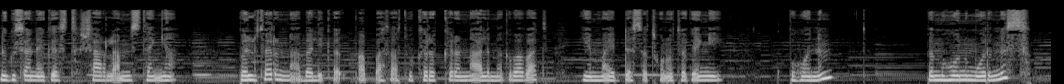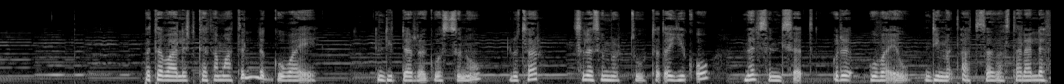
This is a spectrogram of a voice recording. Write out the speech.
ንጉሠ ነገሥት ሻርል አምስተኛ በሉተርና በሊቀ ጳጳሳቱ ክርክርና አለመግባባት የማይደሰት ሆኖ ተገኘ። በሆንም በመሆኑም ወርምስ በተባለች ከተማ ትልቅ ጉባኤ እንዲደረግ ወስኖ ሉተር ስለ ትምህርቱ ተጠይቆ መልስ እንዲሰጥ ወደ ጉባኤው እንዲመጣ ትእዛዝ አስተላለፈ።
